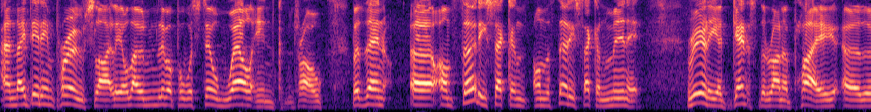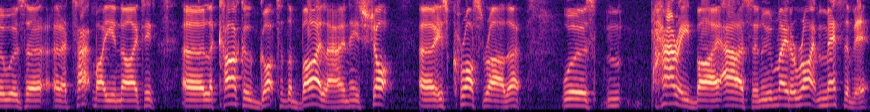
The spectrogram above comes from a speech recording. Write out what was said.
and they did improve slightly, although Liverpool was still well in control. But then uh, on 32nd, on the 32nd minute, really against the run of play, uh, there was a, an attack by United. Uh, Lukaku got to the byline. His shot, uh, his cross rather, was parried by Alisson, who made a right mess of it,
